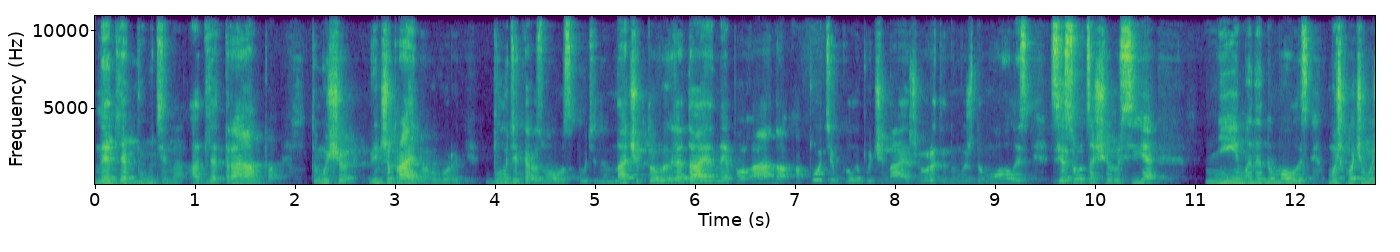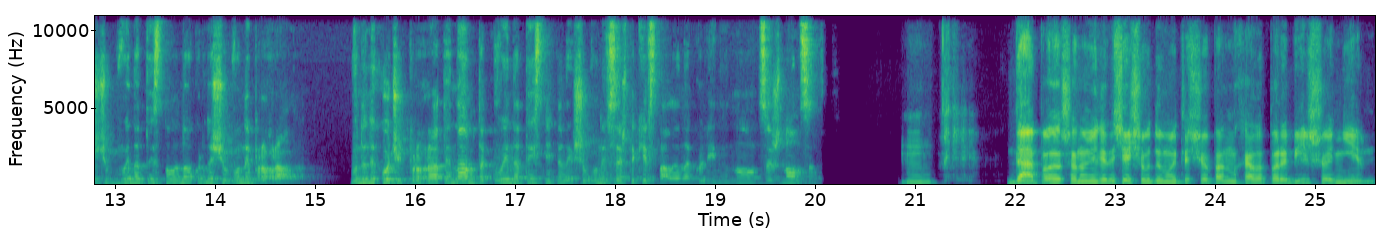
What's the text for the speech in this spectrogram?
Не для Путіна, а для Трампа. Тому що він же правильно говорить: будь-яка розмова з Путіним, начебто, виглядає непогано, а потім, коли починаєш говорити, ну ми ж домовились, з'ясується, що Росія ні, ми не домовились. Ми ж хочемо, щоб ви натиснули на Україну, щоб вони програли. Вони не хочуть програти нам, так ви натисніть на них, щоб вони все ж таки встали на коліна. Ну це ж нонсенс. Да, шановні глядачі, що ви думаєте, що пан Михайло перебільшує? Ні,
